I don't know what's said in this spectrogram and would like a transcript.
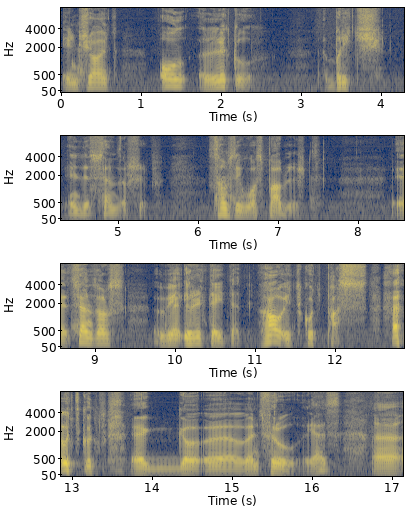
enjoyed all little breach in the censorship. Something was published. Uh, censors were irritated how it could pass, how it could uh, go uh, went through. Yes, uh,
